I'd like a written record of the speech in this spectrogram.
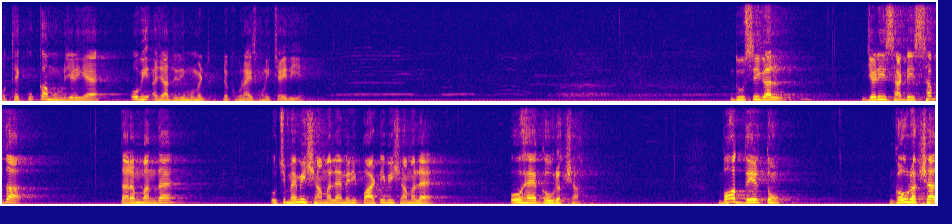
ਉੱਥੇ ਕੂਕਾ ਮੂਵਮੈਂਟ ਜਿਹੜੀ ਹੈ, ਉਹ ਵੀ ਆਜ਼ਾਦੀ ਦੀ ਮੂਵਮੈਂਟ ਰਿਕਗਨਾਈਜ਼ ਹੋਣੀ ਚਾਹੀਦੀ ਹੈ। ਦੂਸਰੀ ਗੱਲ, ਜਿਹੜੀ ਸਾਡੀ ਸਭ ਦਾ ਧਰਮ ਬੰਦਾ ਹੈ ਉੱਚ ਮੈਂ ਵੀ ਸ਼ਾਮਲ ਹੈ, ਮੇਰੀ ਪਾਰਟੀ ਵੀ ਸ਼ਾਮਲ ਹੈ, ਉਹ ਹੈ ਗਊ ਰੱਖਿਆ। ਬਹੁਤ ਦੇਰ ਤੋਂ ਗਊ ਰੱਖਿਆ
